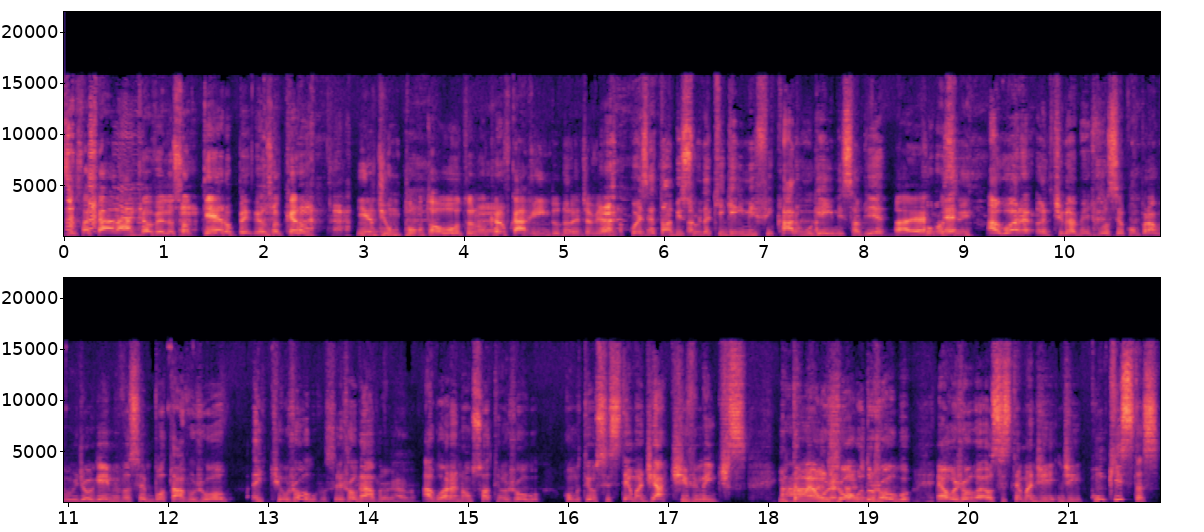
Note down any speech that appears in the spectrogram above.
Você fala, caraca, velho, eu só quero, eu só quero ir de um ponto ao outro, não quero ficar rindo durante a viagem. A coisa é tão absurda que gamificaram o game, sabia? Ah, é? Como É, assim? agora, antigamente você comprava um videogame, você botava o jogo e tinha o jogo, você jogava. jogava. Agora não só tem o jogo, como tem o sistema de achievements. Então Ah, é é um verdade. jogo do jogo. É o jogo, é o sistema de, de conquistas.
